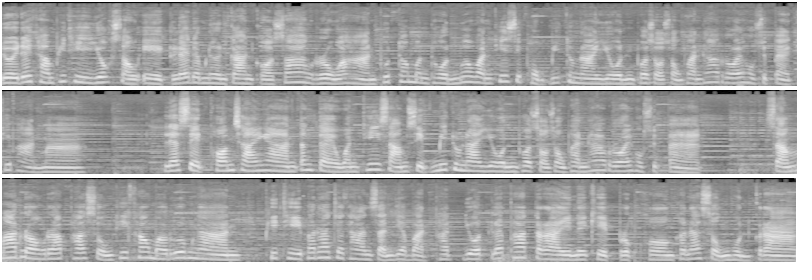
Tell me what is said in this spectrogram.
โดยได้ทำพิธียกเสาเอกและดำเนินการก่อสร้างโรงอาหารพุทธมณฑลเมื่อวันที่ 16 มิถุนายน พศ 2568 ที่ผ่านมา และเสร็จพร้อมใช้งานตั้งแต่วันที่ 30 มิถุนายน พศ 2568 สามารถรองรับพระสงฆ์ที่เข้ามาร่วมงาน พิธีพระราชทานสัญญาบัตรพัดยศและผ้าไตรในเขตปกครองคณะสงฆ์หนกลาง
